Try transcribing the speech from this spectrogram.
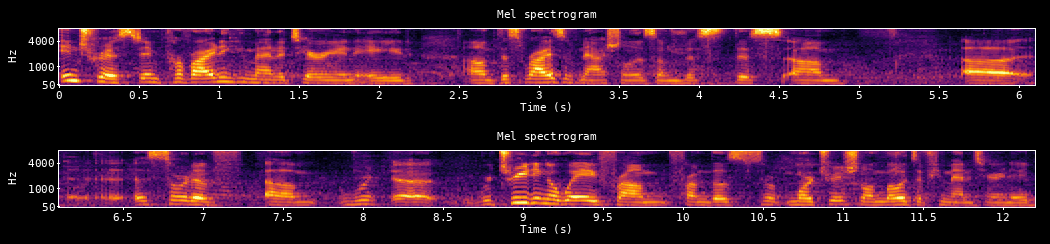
interest in providing humanitarian aid, um, this rise of nationalism, this, this um, uh, sort of um, re uh, retreating away from, from those sort of more traditional modes of humanitarian aid,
